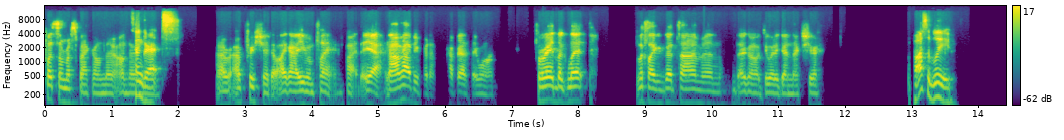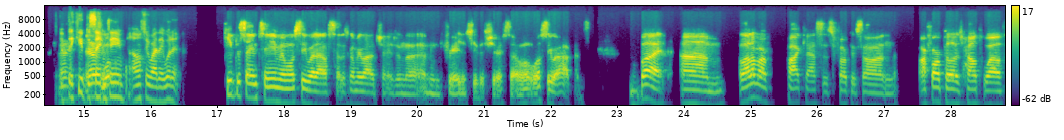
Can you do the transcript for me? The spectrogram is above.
put some respect on their on their congrats. I, I, appreciate it. Like I even play, but yeah, no, I'm happy for them. Happy that they won. Parade look lit. Looks like a good time, and they're gonna do it again next year. Possibly. If they keep the yeah, same team, I don't see why they wouldn't. Keep the same team, and we'll see what else. There's going to be a lot of change in the in free agency this year, so we'll, we'll see what happens. But um, a lot of our podcast is focused on our four pillars: health, wealth,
